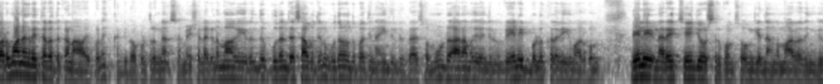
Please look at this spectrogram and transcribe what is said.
வருமானங்களை தரதுக்கான வாய்ப்புகளையும் கண்டிப்பாக கொடுத்துருங்க. ஸோ மேஷ லக்னமாக சுபமாக இருந்து புதன் தசாபத்தினும் புதன் வந்து பார்த்திங்கன்னா ஐந்தில் இருக்கிறார். ஸோ மூன்று ஆறாம் தேதி ஐந்தில் வேலை பொருட்கள் அதிகமாக இருக்கும். வேலையில் நிறைய சேஞ்ச் ஓவர்ஸ் இருக்கும். ஸோ இங்கேருந்து அங்கே மாறுறது இங்கே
